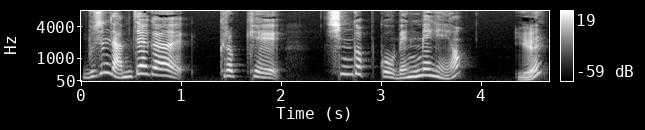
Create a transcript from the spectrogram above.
무슨 남자가 그렇게 싱겁고 맹맹해요? 예?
